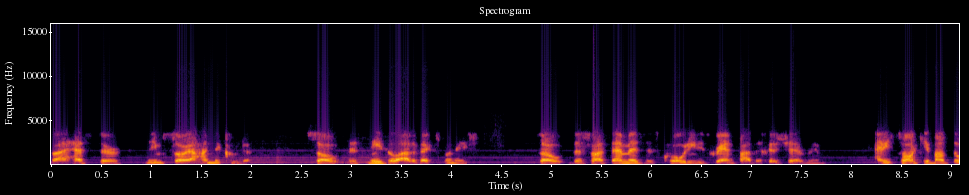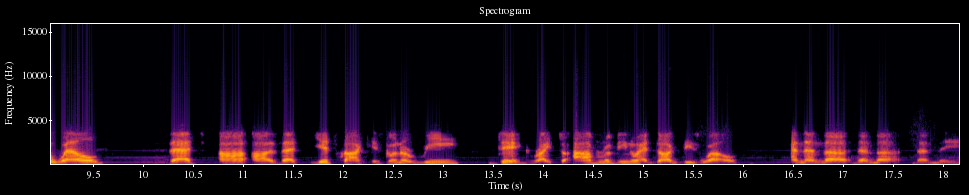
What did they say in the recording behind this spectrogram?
Vahester Hanikuda. So this needs a lot of explanation. So the Sfas Emes is quoting his grandfather Cheshevim, and he's talking about the wells that uh, uh, that Yitzchak is going to re-dig. Right. So Avram Avinu had dug these wells, and then the then the then the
